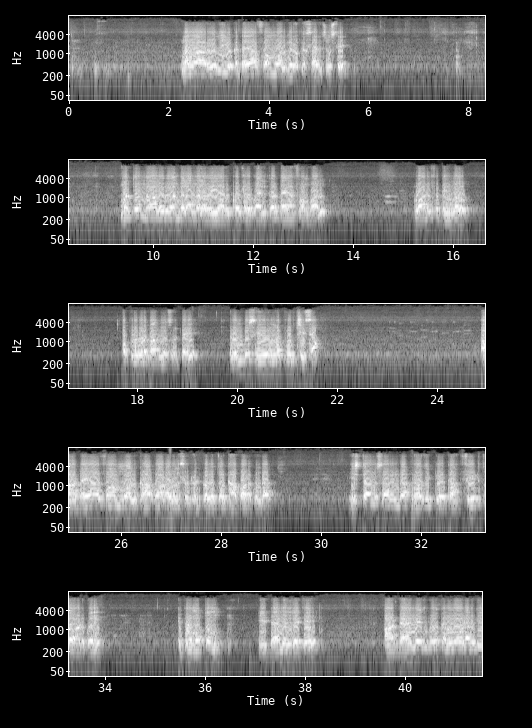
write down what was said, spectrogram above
మనం ఆ రోజు ఈ యొక్క డయాఫామ్ వాల్ మీరు ఒక్కసారి చూస్తే మొత్తం నాలుగు వందల నలభై ఆరు కోట్ల రూపాయలతో డయాఫామ్ వాల్ వాటర్ ఫుటింగ్లో అప్పుడు కూడా ప్రాబ్లమ్స్ ఉంటే రెండు సీజన్లో పూర్తి చేశాం. ఆ డయాఫామ్ వాళ్ళు కాపాడవలసినటువంటి ప్రభుత్వం కాపాడకుండా ఇష్టానుసారంగా ప్రాజెక్ట్ యొక్క ఫీట్తో ఆడుకొని ఇప్పుడు మొత్తం ఈ డ్యామేజ్లు అయితే ఆ డ్యామేజ్ కూడా కనుగొనడానికి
